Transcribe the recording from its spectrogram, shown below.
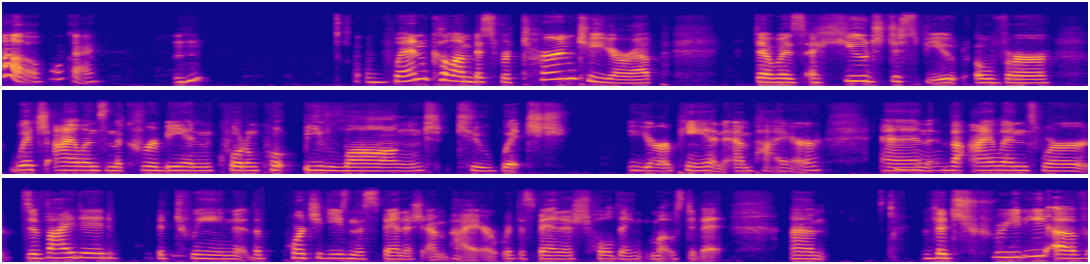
Oh, okay. When Columbus returned to Europe, there was a huge dispute over which islands in the Caribbean, quote unquote, belonged to which European empire. And Mhm. the islands were divided between the Portuguese and the Spanish Empire, with the Spanish holding most of it. Um, the Treaty of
